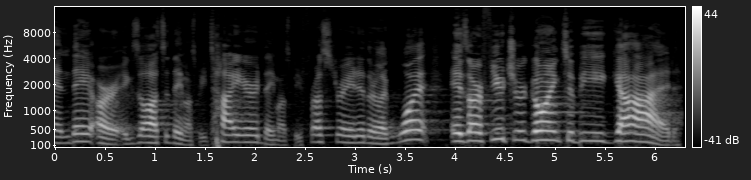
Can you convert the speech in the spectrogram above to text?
and they are exhausted. They must be tired. They must be frustrated. They're like, What is our future going to be, God?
